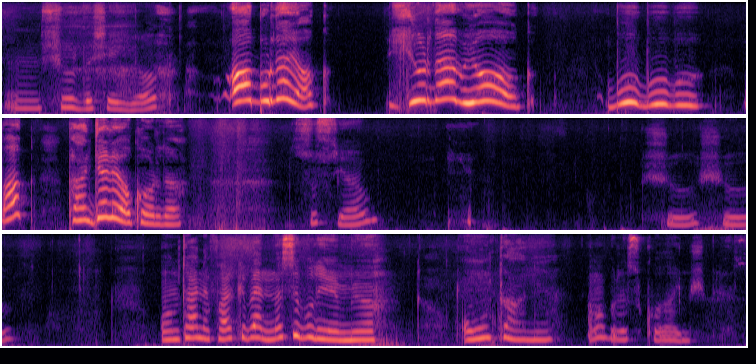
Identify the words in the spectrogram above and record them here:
Hmm, şurada şey yok. Aa burada yok. Şurada yok. Bu bu bu. Bak pencere yok orada. Sus ya. Şu şu. 10 tane farkı ben nasıl bulayım ya? 10 tane. Ama burası kolaymış biraz.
